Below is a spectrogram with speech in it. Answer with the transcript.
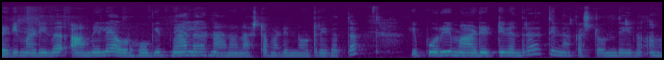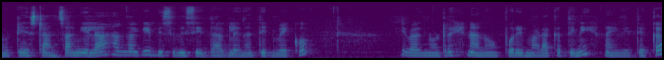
ರೆಡಿ ಮಾಡಿದ ಆಮೇಲೆ ಅವ್ರು ಹೋಗಿದ ಮೇಲೆ ನಾನು ನಾಷ್ಟ ಮಾಡೀನಿ ನೋಡ್ರಿ ಇವತ್ತು. ಈ ಪೂರಿ ಮಾಡಿಟ್ಟಿವಿ ಅಂದ್ರೆ ಅಷ್ಟೊಂದು ಅಷ್ಟೊಂದೇನು ಟೇಸ್ಟ್ ಅನ್ಸಂಗಿಲ್ಲ. ಹಾಗಾಗಿ ಬಿಸಿ ಬಿಸಿ ಇದ್ದಾಗಲೇ ತಿನ್ನಬೇಕು ಇವಾಗ ನೋಡಿರಿ, ನಾನು ಪೂರಿ ಮಾಡಾಕತ್ತೀನಿ ನೈವೇದ್ಯಕ್ಕೆ.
